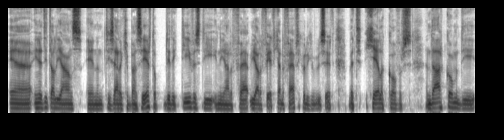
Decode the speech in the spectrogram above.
eh, in het Italiaans. En het is eigenlijk gebaseerd op detectives die in de jaren, jaren 40, jaren 50 werden gepubliceerd met gele covers. En daar komen die,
